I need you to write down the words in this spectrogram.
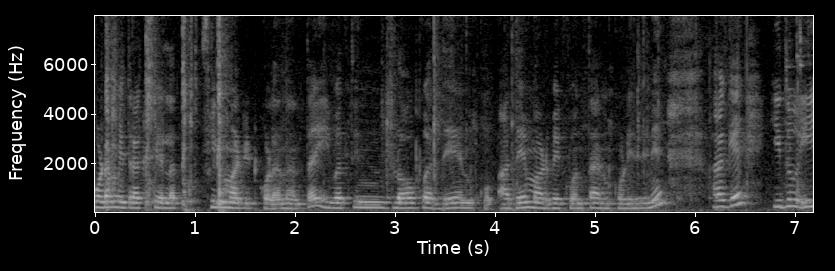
ಗೋಡಂಬಿ ದ್ರಾಕ್ಷಿ ಎಲ್ಲ ಫಿಲ್ ಮಾಡಿಟ್ಕೊಳ್ಳೋಣ ಅಂತ ಇವತ್ತಿನ ವ್ಲಾಗ್ ಅದೇ ಅನ್ಕೊ, ಅದೇ ಮಾಡಬೇಕು ಅಂತ ಅಂದ್ಕೊಂಡಿದ್ದೀನಿ ಹಾಗೆ ಇದು ಈ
